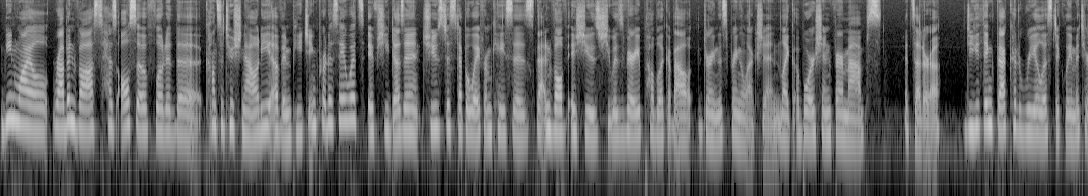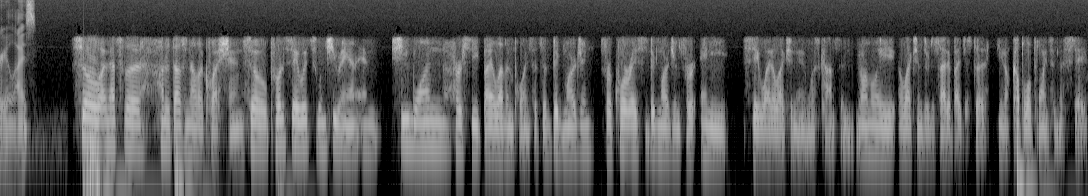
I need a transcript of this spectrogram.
Meanwhile, Robin Vos has also floated the constitutionality of impeaching Protasiewicz if she doesn't choose to step away from cases that involve issues she was very public about during the spring election, like abortion, fair maps, etc. Do you think that could realistically materialize? So and that's the hundred thousand dollar question. So Protasiewicz, when she ran, and she won her seat by 11 points. That's a big margin for a court race. A big margin for any statewide election in Wisconsin. Normally, elections are decided by just a you know couple of points in the state.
